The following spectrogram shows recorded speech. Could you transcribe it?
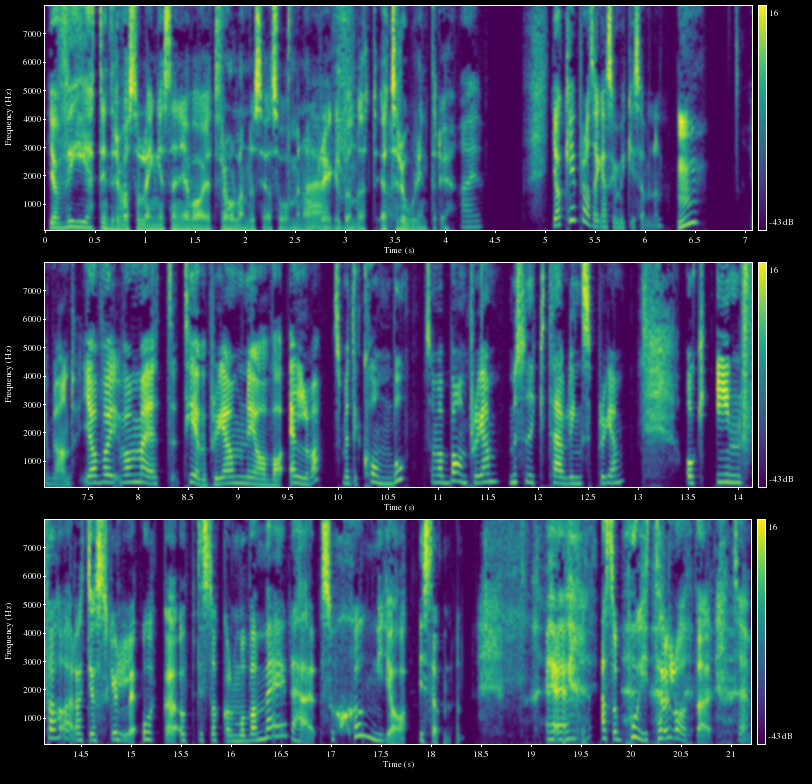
Jag vet inte, det var så länge sedan jag var i ett förhållande så jag sov med någon Nej, regelbundet. Jag tror inte det. Nej. Jag kan ju prata ganska mycket i sömnen. Mm. Ibland. Jag var, var med i ett tv-program när jag var 11 som hette Kombo, som var barnprogram, musiktävlingsprogram. Och inför att jag skulle åka upp till Stockholm och vara med i det här så sjöng jag i sömnen. Eh, alltså påhittade låtar. Så här,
